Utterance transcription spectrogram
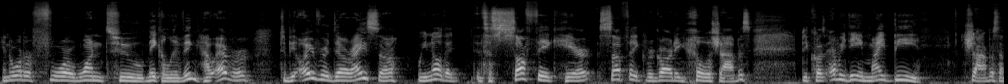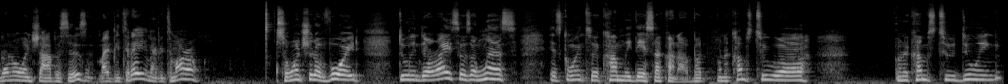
in order for one to make a living. However, to be over deraisa, we know that it's a safek here, safek regarding chil Shabbos, because every day might be Shabbos. I don't know when Shabbos is. It might be today. It might be tomorrow. So one should avoid doing deraisas unless it's going to come lidei sakana. But when it comes to uh, when it comes to doing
